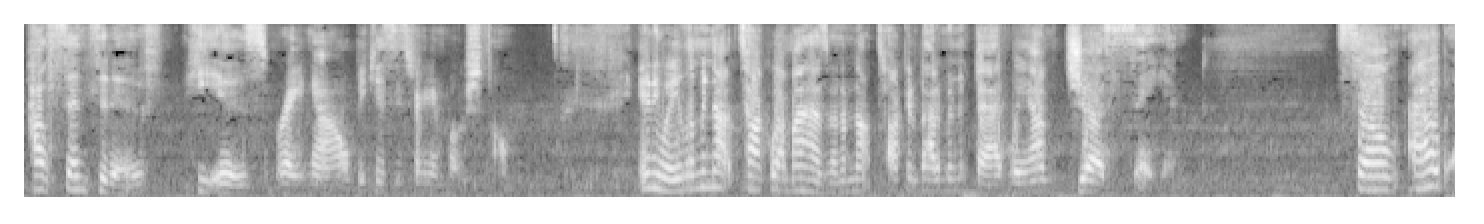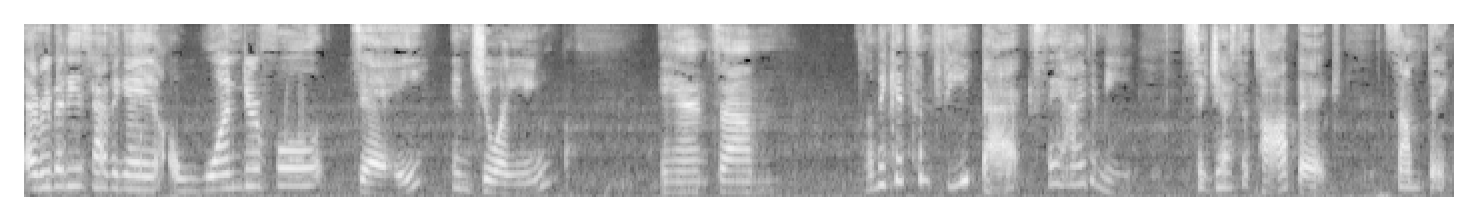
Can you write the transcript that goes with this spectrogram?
how sensitive he is right now because he's very emotional. Anyway, let me not talk about my husband. I'm not talking about him in a bad way. I'm just saying. So I hope everybody is having a wonderful day, enjoying. And um, let me get some feedback. Say hi to me. Suggest a topic, something.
